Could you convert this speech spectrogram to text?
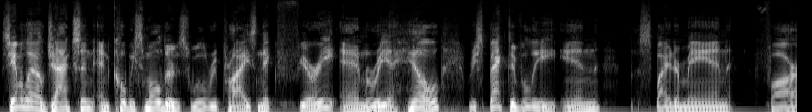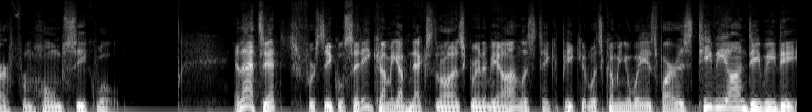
Samuel L. Jackson and Cobie Smulders will reprise Nick Fury and Maria Hill, respectively, in the Spider Man Far From Home sequel. And that's it for Sequel City. Coming up next on Screen and Beyond, let's take a peek at what's coming away as far as TV on DVD.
